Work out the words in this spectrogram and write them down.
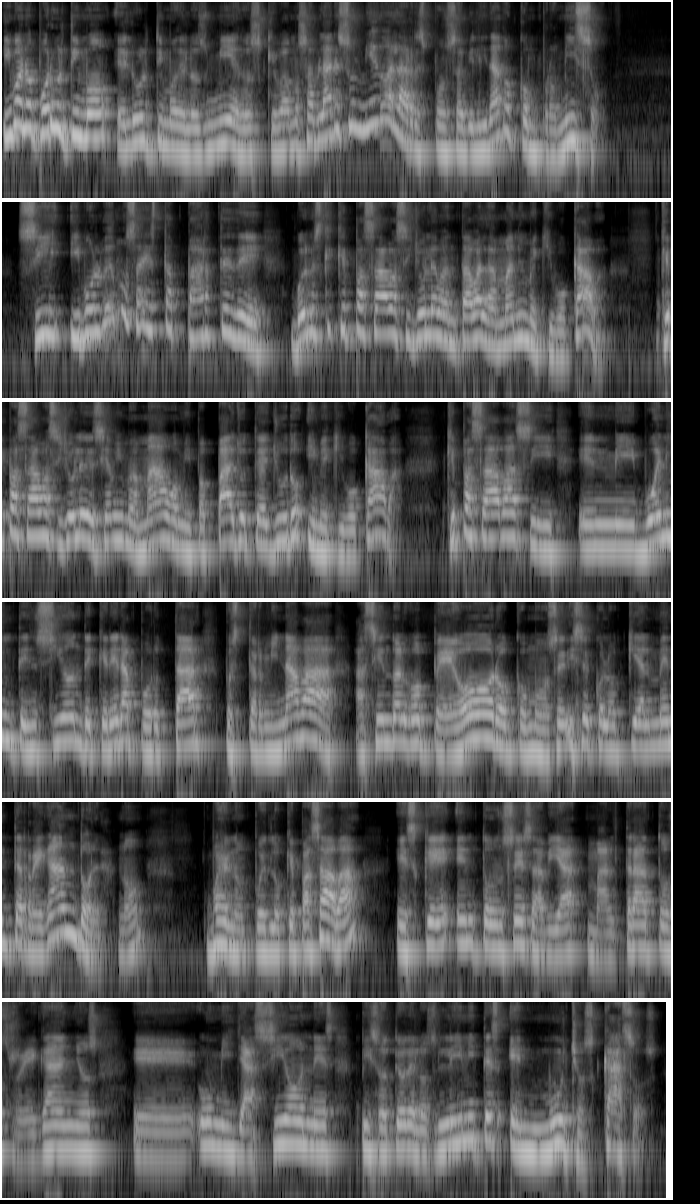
Y bueno, por último, el último de los miedos que vamos a hablar es un miedo a la responsabilidad o compromiso. Sí, y volvemos a esta parte de, bueno, es que ¿qué pasaba si yo levantaba la mano y me equivocaba? ¿Qué pasaba si yo le decía a mi mamá o a mi papá, yo te ayudo y me equivocaba? ¿Qué pasaba si en mi buena intención de querer aportar, pues terminaba haciendo algo peor o como se dice coloquialmente regándola, ¿no? Bueno, pues lo que pasaba es que entonces había maltratos, regaños, eh, humillaciones, pisoteo de los límites en muchos casos.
